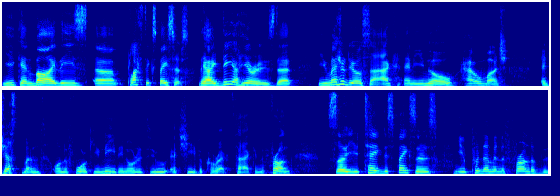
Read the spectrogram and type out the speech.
you can buy these uh, plastic spacers. The idea here is that you measure your sag and you know how much adjustment on the fork you need in order to achieve a correct sag in the front. So you take the spacers, you put them in the front of the,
